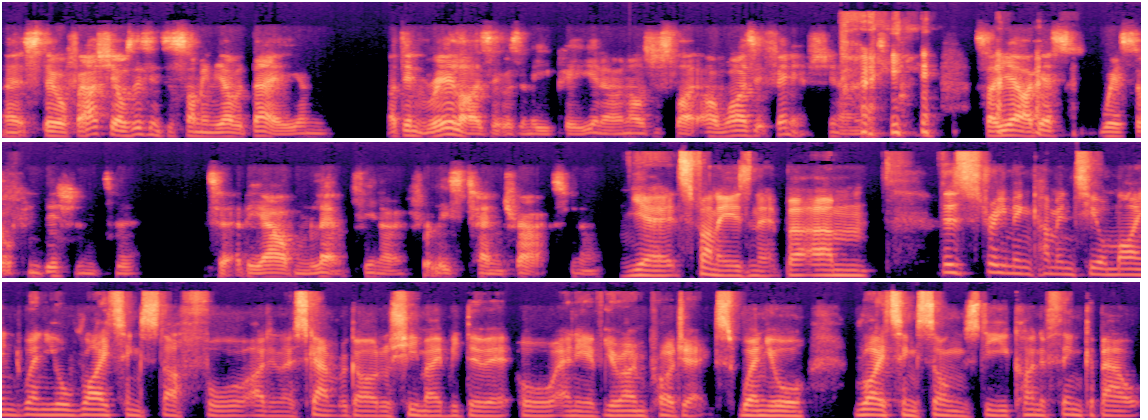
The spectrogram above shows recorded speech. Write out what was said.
and it's still actually i was listening to something the other day and i didn't realize it was an ep you know and i was just like oh why is it finished you know so yeah i guess we're sort of conditioned to to the album length you know for at least 10 tracks you know yeah it's funny isn't it but um does streaming come into your mind when you're writing stuff for I don't know Scant Regard or She Made Me Do It or any of your own projects when you're writing songs? Do you kind of think about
